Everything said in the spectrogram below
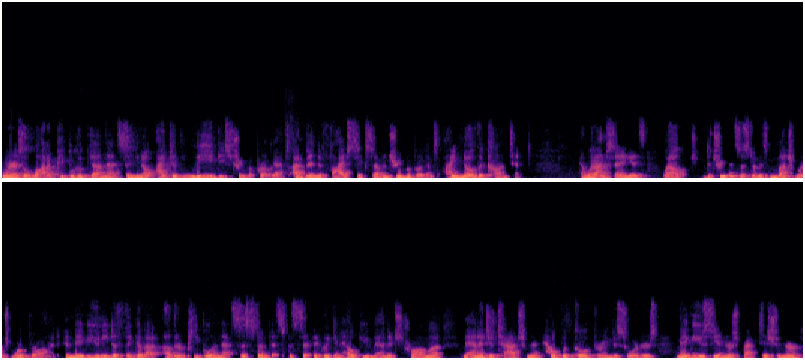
Whereas a lot of people who've done that say, you know, I could lead these treatment programs. I've been to five, six, seven treatment programs. I know the content. And what I'm saying is, well, the treatment system is much, much more broad. And maybe you need to think about other people in that system that specifically can help you manage trauma, manage attachment, help with co occurring disorders. Maybe you see a nurse practitioner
